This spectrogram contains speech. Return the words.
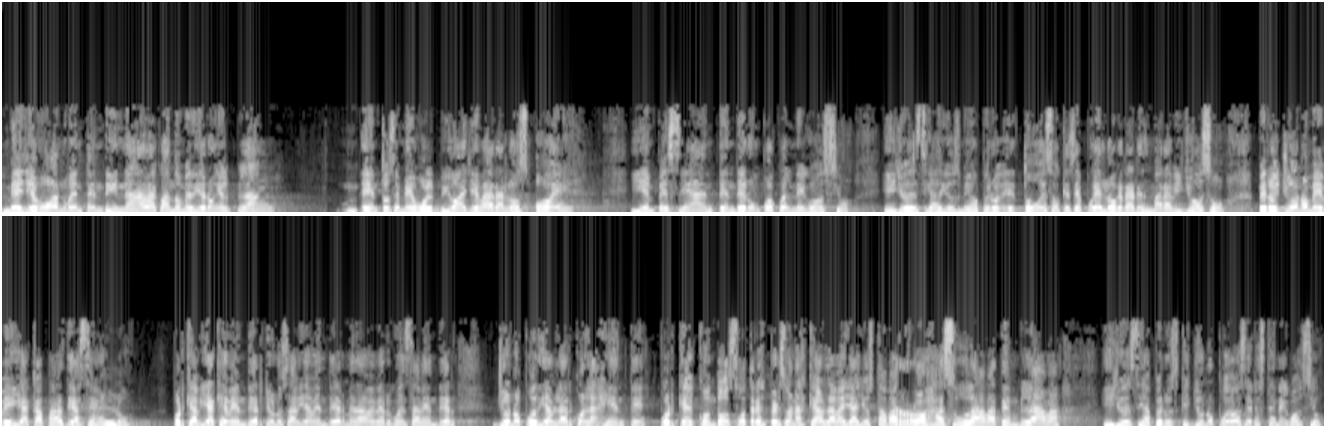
me llevó, no entendí nada cuando me dieron el plan. Entonces me volvió a llevar a los OE y empecé a entender un poco el negocio y yo decía, Dios mío, pero eh, todo eso que se puede lograr es maravilloso, pero yo no me veía capaz de hacerlo. Porque había que vender, yo no sabía vender, me daba vergüenza vender, yo no podía hablar con la gente, porque con dos o tres personas que hablaba ya yo estaba roja, sudaba, temblaba, y yo decía, pero es que yo no puedo hacer este negocio,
